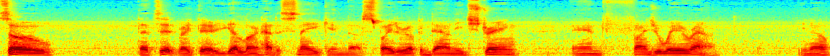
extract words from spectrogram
So that's it right there. You got to learn how to snake and uh, spider up and down each string and find your way around. You know,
